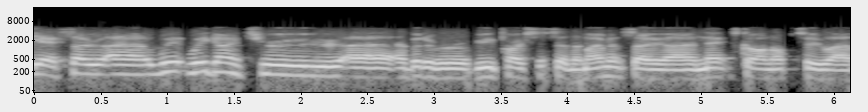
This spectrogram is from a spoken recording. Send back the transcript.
Yeah, so uh, we're, we're going through uh, a bit of a review process at the moment. So uh, Nat's gone off to uh,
